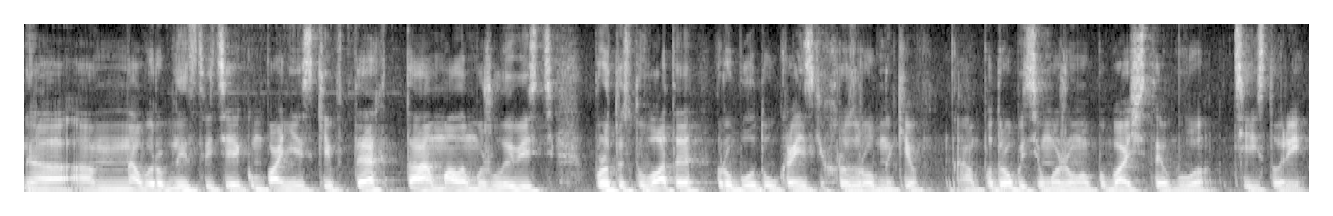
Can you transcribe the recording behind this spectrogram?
е, е, на виробництві цієї компанії Скіфтех та мала можливість протестувати роботу українських розробників. Подробиці можемо побачити в цій історії.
